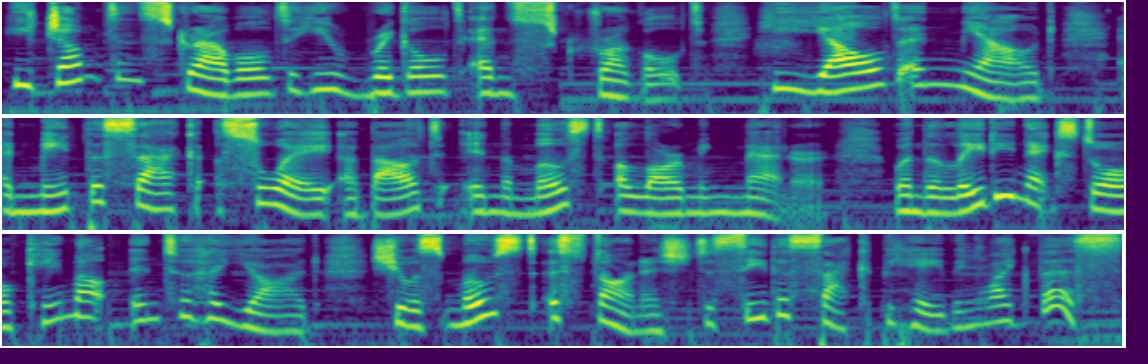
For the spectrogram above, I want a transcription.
He jumped and scrabbled, he wriggled and struggled, he yelled and meowed, and made the sack sway about in the most alarming manner. When the lady next door came out into her yard, she was most astonished to see the sack behaving like this.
